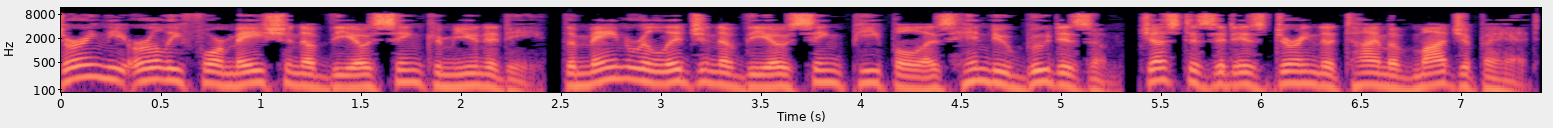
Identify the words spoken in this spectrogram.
during the early formation of the Osing community, the main religion of the Osing people is Hindu Buddhism, just as it is during the time of Majapahit.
